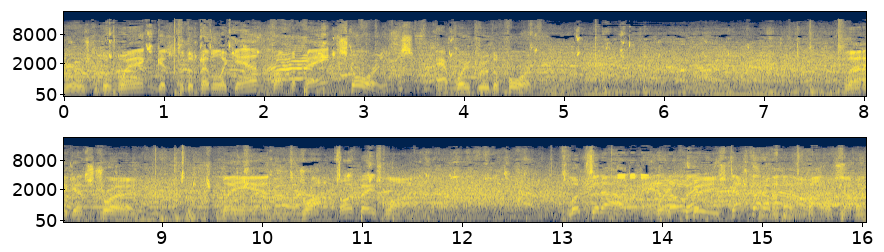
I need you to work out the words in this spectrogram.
Veers to the wing, gets to the middle again from the paint, scores halfway through the fourth. Flynn against Trae. Lay in, drops on baseline. Flips it out. Anunoby stepped out of bounds. Foul coming.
